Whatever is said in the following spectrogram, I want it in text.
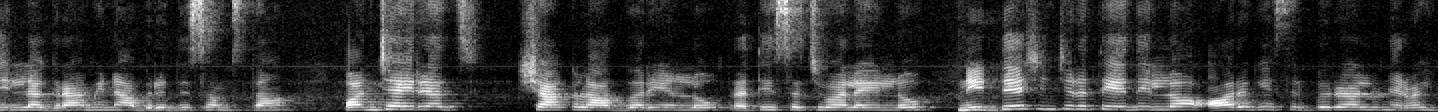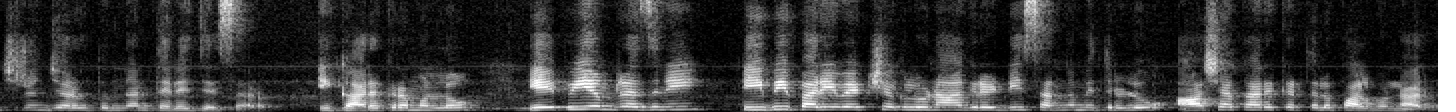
జిల్లా గ్రామీణ అభివృద్ధి సంస్థ పంచాయరాజ్ శాఖల ఆధ్వర్యంలో ప్రతి సచివాలయంలో నిర్దేశించిన తేదీల్లో ఆరోగ్య శిబిరాలు నిర్వహించడం జరుగుతుందని తెలియజేశారు. ఈ కార్యక్రమంలో ఏపీఎం రజని టీబీ పర్యవేక్షకులు నాగిరెడ్డి సంఘమిత్రులు ఆశా కార్యకర్తలు పాల్గొన్నారు.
